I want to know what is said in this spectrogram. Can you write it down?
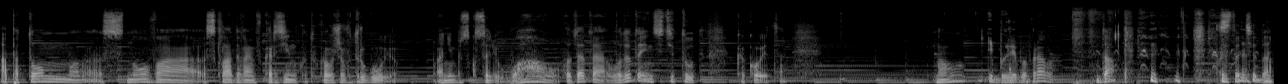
а потом э, снова складываем в корзинку, только уже в другую. Они бы сказали, вау, вот это, вот это институт какой-то. Ну, и были бы правы. Да. Кстати, да.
